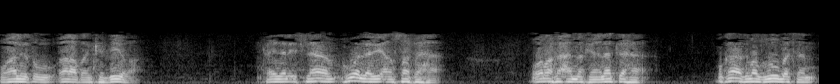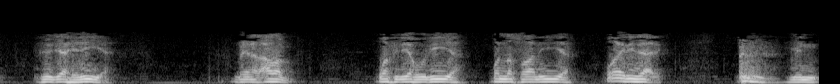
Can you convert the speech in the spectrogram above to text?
وغلطوا غلطا كبيرا. فإن الإسلام هو الذي أنصفها ورفع مكانتها وكانت مظلومة في الجاهلية بين العرب وفي اليهودية والنصرانية وغير ذلك. من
